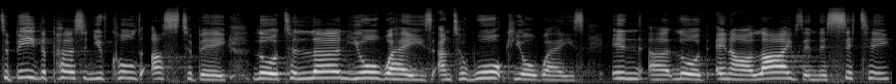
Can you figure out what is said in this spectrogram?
to be the person you've called us to be, Lord, to learn your ways and to walk your ways in, uh, Lord, in our lives, in this city.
